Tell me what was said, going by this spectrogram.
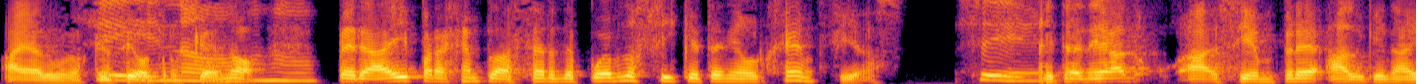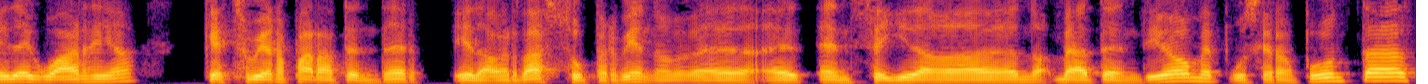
Hay algunos que sí, Sí, otros que no. ujú. Pero ahí, por ejemplo, al ser de pueblo, sí que tenía urgencias. Sí. Y tenían ah, siempre alguien ahí de guardia que estuviera para atender. Y la verdad, súper bien. ¿no? Eh, enseguida no- me atendió, me pusieron puntas,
